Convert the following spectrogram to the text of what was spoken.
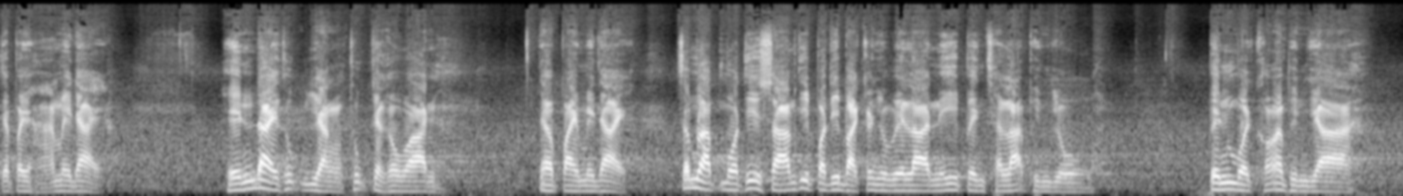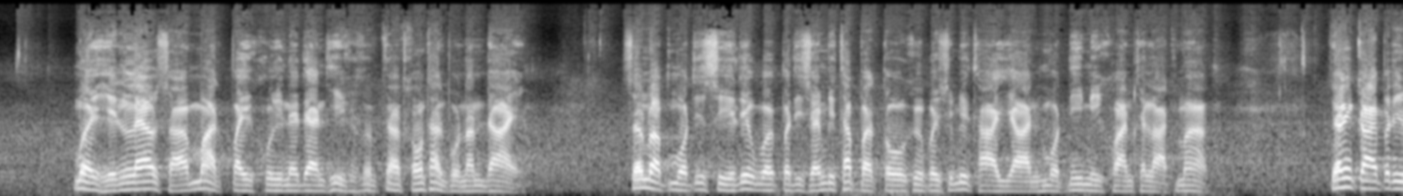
แต่ไปหาไม่ได้ เห็นได้ทุกอย่างทุกจักรวาลแต่ไปไม่ได้สำหรับหมวดที่สามที่ปฏิบัติกันอยู่เวลานี้เป็นชละพิญโย เป็นหมวดของอภิญญา เมื่อเห็นแล้วสามารถไปคุยในแดนที่ของท่านผู้นั้นได้สำหรับหมวดที่สี่เรียกว่าปฏิสัมพิทัปปโต คือปฏิสัมพิทายานหมวดนี้มีความฉลาดมาก ฉะนั้นการปฏิ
